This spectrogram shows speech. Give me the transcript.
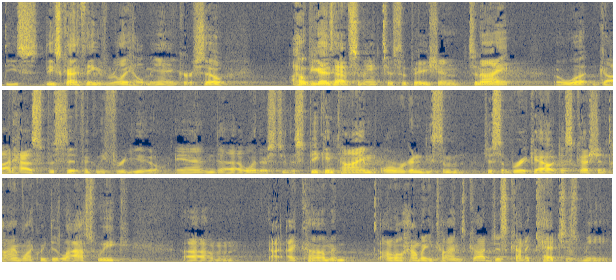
these these kind of things really help me anchor. So I hope you guys have some anticipation tonight what God has specifically for you. And uh, whether it's through the speaking time or we're going to do some just some breakout discussion time like we did last week, um, I, I come and I don't know how many times God just kind of catches me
